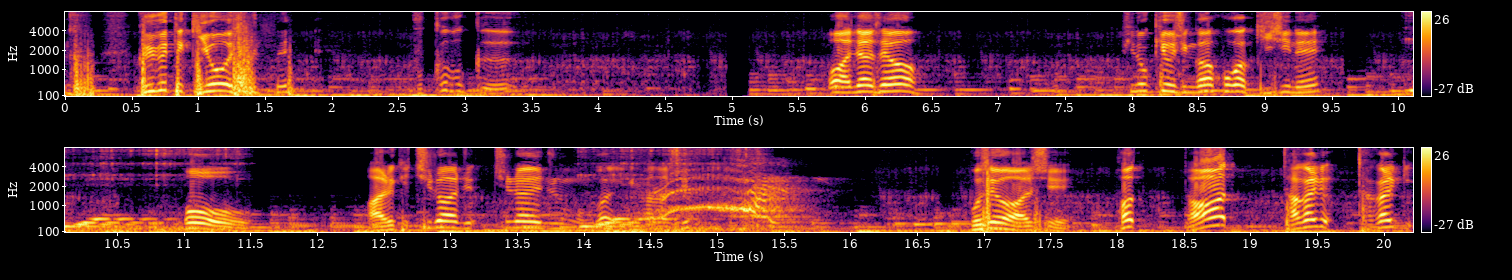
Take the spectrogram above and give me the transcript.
긁을 때 귀여워지는데? 부끄부끄. 어, 안녕하세요. 피노키오신가? 코가 기시네? 오. 아 이렇게 치료해 치료해 주는 건가 이게 하나씩? 보세요 아저씨 헛! 헛! 다갈기 다갈기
